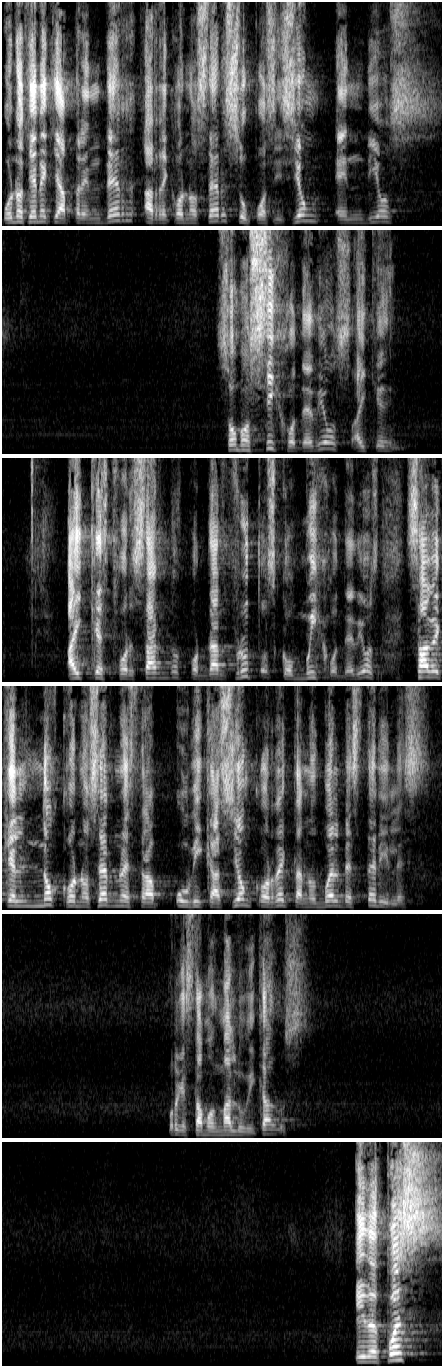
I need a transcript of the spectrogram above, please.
Uno tiene que aprender a reconocer su posición en Dios. Somos hijos de Dios, hay que, hay que esforzarnos por dar frutos como hijos de Dios. Sabe que el no conocer nuestra ubicación correcta nos vuelve estériles, porque estamos mal ubicados. Y después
